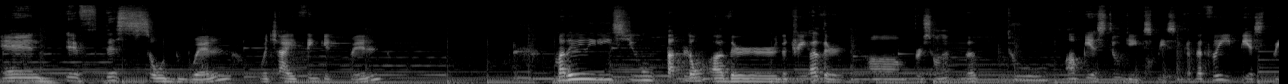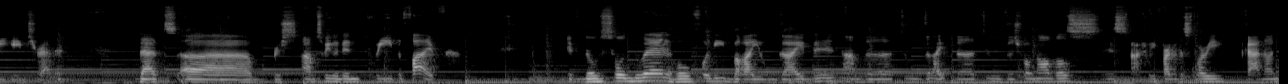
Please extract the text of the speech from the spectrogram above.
And if this sold well which I think it will ma-release yung tatlong other the three other um, Persona the two uh, PS2 games basically. The three PS3 games rather. That's uh, um, Suikoden 3 to 5 if those sold well, hopefully baka yung guide um, the two the, two visual novels is actually part of the story canon.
